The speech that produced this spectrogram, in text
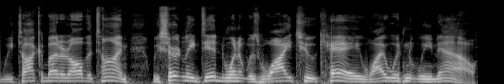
we talk about it all the time. We certainly did when it was Y2K. Why wouldn't we now?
